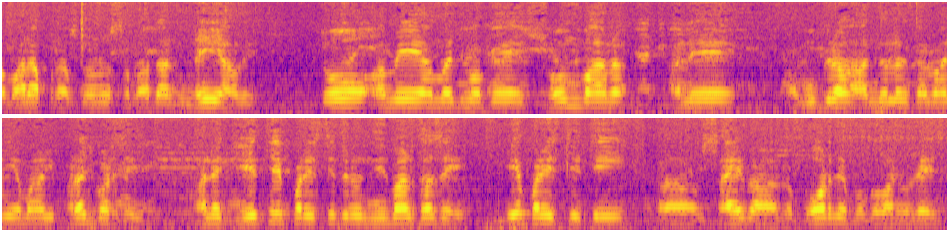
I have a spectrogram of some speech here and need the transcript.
અમારા પ્રશ્નોનું સમાધાન નહીં આવે, તો અમે સમજમાં કે સોમવાર અને ઉગ્ર આંદોલન કરવાની અમારી ફરજ પડશે અને જે તે પરિસ્થિતિનું નિર્માણ થશે, એ પરિસ્થિતિ સાહેબ બોર્ડને ભોગવવાનું રહેશે.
